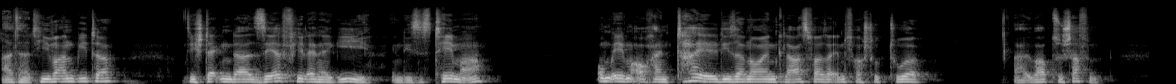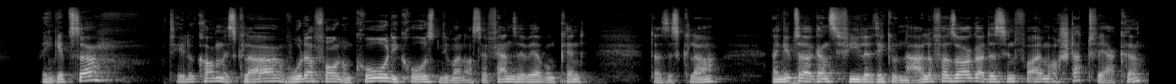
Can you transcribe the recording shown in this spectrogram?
alternative Anbieter. Die stecken da sehr viel Energie in dieses Thema, um eben auch ein Teil dieser neuen Glasfaserinfrastruktur äh, überhaupt zu schaffen. Wen gibt's da? Telekom ist klar, Vodafone und Co., die großen, die man aus der Fernsehwerbung kennt, das ist klar. Dann gibt es aber ganz viele regionale Versorger, das sind vor allem auch Stadtwerke.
